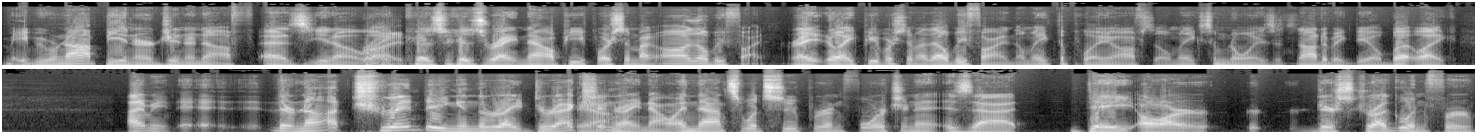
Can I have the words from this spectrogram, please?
maybe we're not being urgent enough as you know, like Right. because because right now people are saying like, oh they'll be fine, right? Like people are saying like, they'll be fine, they'll make the playoffs, they'll make some noise, it's not a big deal, but like. I mean, eh, eh, they're not trending in the right direction Yeah. right now, and that's what's super unfortunate is that they are they're struggling for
